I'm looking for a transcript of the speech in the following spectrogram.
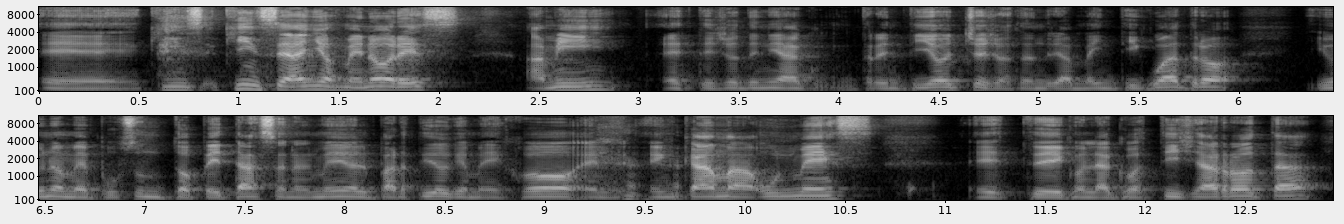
15, eh, años menores a mí. Este, yo tenía 38, ellos tendrían 24, y uno me puso un topetazo en el medio del partido que me dejó en, cama un mes este, con la costilla rota.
